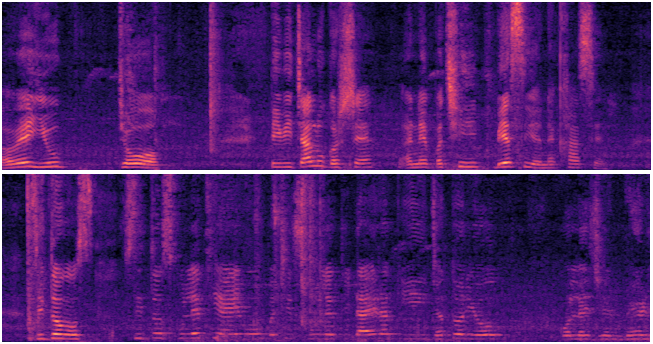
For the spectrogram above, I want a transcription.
હવે યુગ જો ટીવી ચાલુ કરશે અને પછી બેસી અને ખાશે સીધો સીધો સ્કૂલેથી આવ્યો પછી સ્કૂલેથી ડાયરેક્ટ જતો રહ્યો કોલેજ ભેળ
